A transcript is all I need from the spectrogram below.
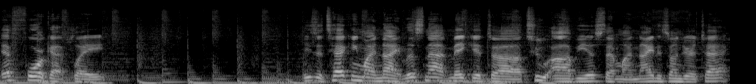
F4 got played. He's attacking my knight. Let's not make it uh, too obvious that my knight is under attack.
